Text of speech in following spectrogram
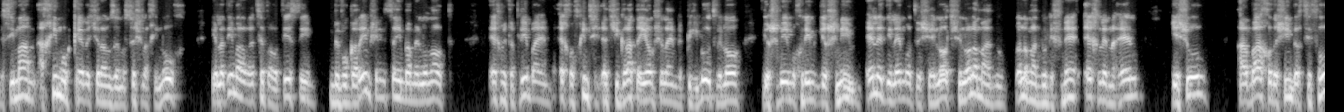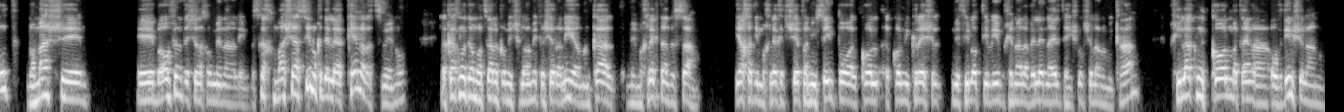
משימה הכי מורכבת שלנו זה הנושא של החינוך, ילדים על הרצף האוטיסטי, מבוגרים שנמצאים במלונות, איך מטפלים בהם, איך הופכים את שגרת היום שלהם לפעילות ולא יושבים, אוכלים, יושנים. אלה דילמות ושאלות שלא למדנו, לא למדנו לפני איך לנהל יישוב ארבעה חודשים ברציפות, ממש אה, באופן הזה שאנחנו מנהלים. אז כך, מה שעשינו כדי להקל על עצמנו, לקחנו את המועצה המקומית שלומי, כאשר אני, המנכ"ל ממחלקת ההנדסה, יחד עם מחלקת שפ"ע, נמצאים פה על כל, על כל מקרה של נפילות טילים וכן הלאה, ולנהל את היישוב שלנו מכאן. חילקנו את כל 200 העובדים שלנו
